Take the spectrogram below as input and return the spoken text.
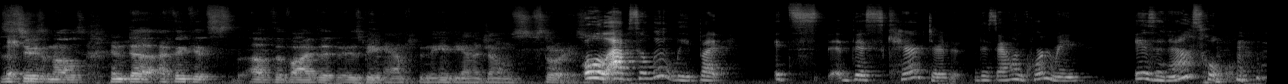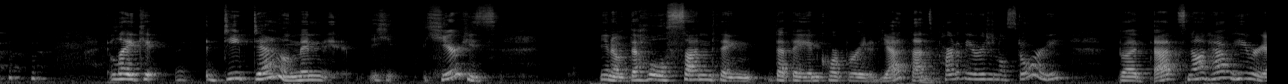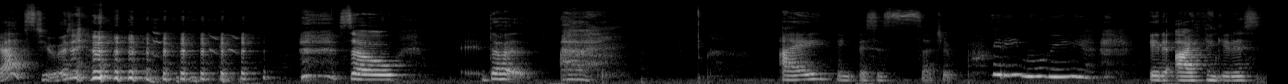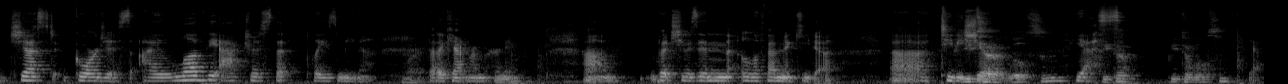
It's a series of novels, and uh, I think it's of the vibe that is being amped in the Indiana Jones stories. Oh, absolutely, but it's this character, this Allan Quatermain, is an asshole. like deep down, then he, here he's, you know, the whole sun thing that they incorporated. Yeah, that's part of the original story, but that's not how he reacts to it. so the. I think this is such a pretty movie. It I think it is just gorgeous. I love the actress that plays Mina. That I can't remember her name. Um, but she was in La Femme Nikita uh, TV show. Peta Wilson. Yes. Peter Peta Wilson. Yeah.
